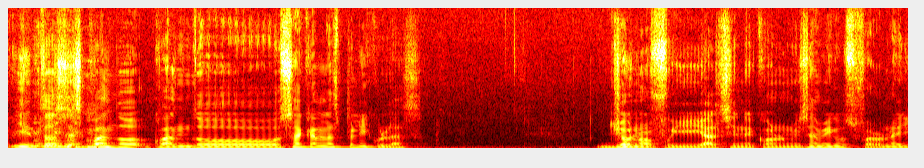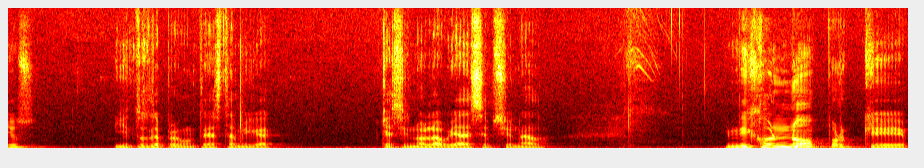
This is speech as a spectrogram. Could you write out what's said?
Y entonces cuando, cuando sacan las películas, yo no fui al cine con mis amigos, fueron ellos. Y entonces le pregunté a esta amiga que si no la había decepcionado. Y me dijo, no, porque,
